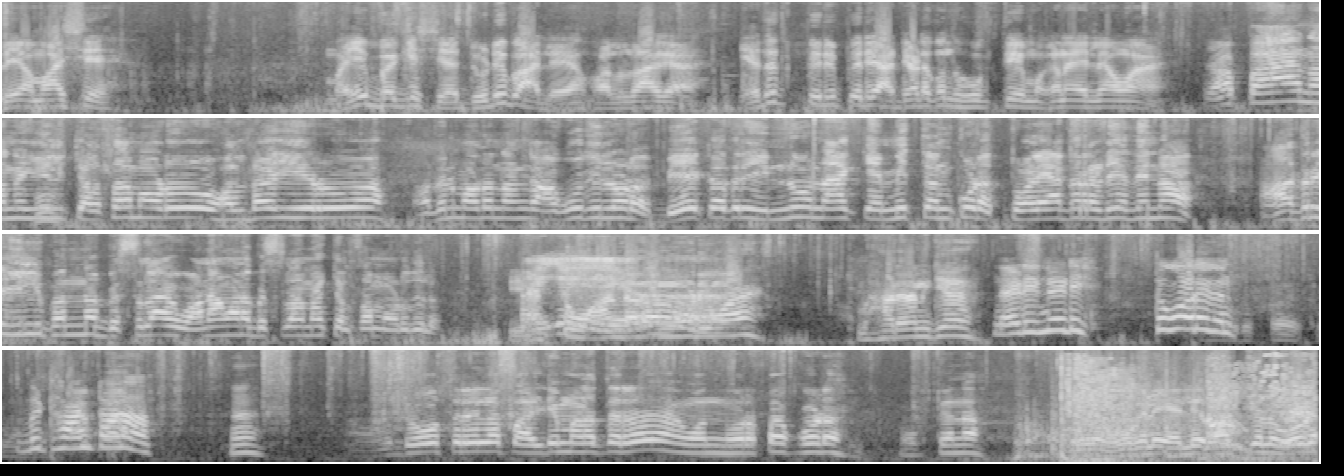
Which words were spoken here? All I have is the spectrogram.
ಲೇ ಅಮಾಶಿ ಮೈ ಬಗ್ಗಿಸಿ ದುಡಿ ಬಾಲೆ ಹೊಲದಾಗ. ಎದಕ್ ಪಿರಿ ಪಿರಿ ಅಡ್ಡಾಡ್ಕೊಂಡು ಹೋಗ್ತೀವಿ ಮಗನ ಇಲ್ಲ ಅವ? ಯಪ್ಪ ನನಗೆ ಇಲ್ಲಿ ಕೆಲಸ ಮಾಡು ಹೊಲದಾಗ ಇರು. ಅದನ್ನ ಮಾಡೋ ನಂಗೆ ಆಗೋದಿಲ್ಲ ನೋಡು. ಬೇಕಾದ್ರೆ ಇನ್ನೂ ನಾಲ್ಕು ಎಮ್ಮಿ ತಂದು ಕೊಡ. ತೊಳ್ಯಾಕ ರೆಡಿ ಅದೇನ. ಆದ್ರೆ ಇಲ್ಲಿ ಬಂದ ಬಿಸಿಲಾಗ ಒಣ ಒಣ ಬಿಸಿಲಾಗ ಕೆಲಸ ಮಾಡೋದಿಲ್ಲ. ಎಷ್ಟು ವಾಂಡದ ನೋಡಿವ ಹಾಡ್ಯಾನ್ಗೆ? ನಡಿ ನಡಿ. ತಗೋರಿ ಬಿಟ್ಟು ಹೊಂಟೋಣ. ದೋಸ್ತರೆಲ್ಲ ಪಾಲ್ಟಿ ಮಾಡತ್ತಾರ ಒಂದ್ ನೂರ್ ರೂಪಾಯಿ ಕೊಡ ಹೋಗ್ತೇನ. ಏ ಹೋಗಲಿ ಎಲ್ಲಿ ರೊಕ್ಕ ಇಲ್ಲ ಹೋಗ.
